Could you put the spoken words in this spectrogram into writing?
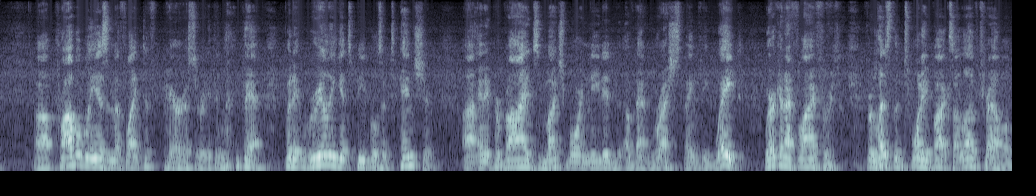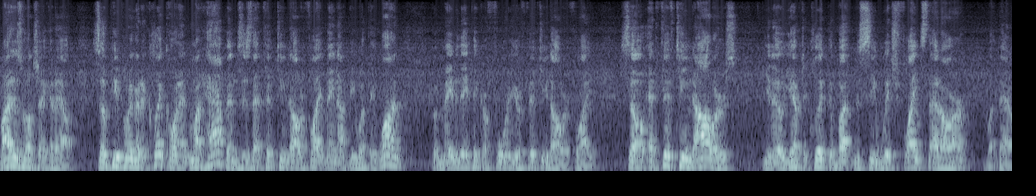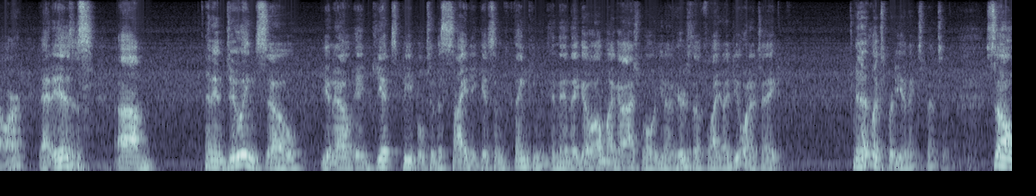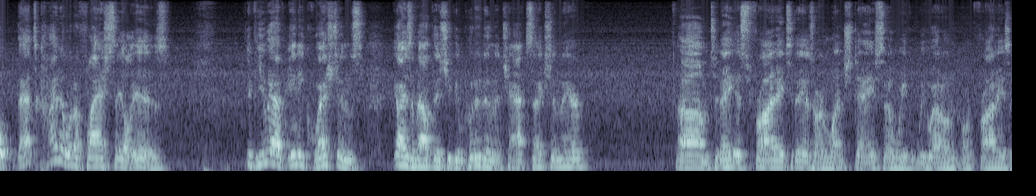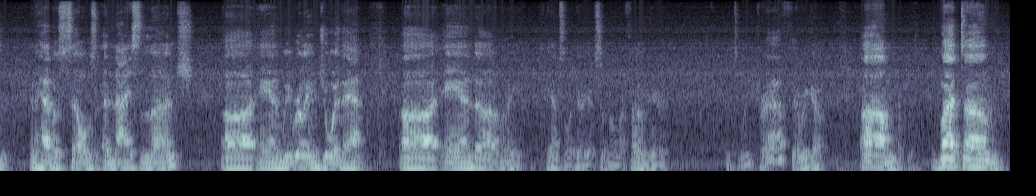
Uh, probably isn't a flight to Paris or anything like that but it really gets people's attention uh, and it provides much more needed of that rush thinking. Wait where can I fly for for less than 20 bucks? I love travel. Might as well check it out. So people are going to click on it and what happens is that $15 flight may not be what they want but maybe they pick a 40 or $50 flight. So at $15 you know you have to click the button to see which flights that are what that are that is. Um, and in doing so you know it gets people to the site it gets them thinking and then they go oh my gosh well you know here's the flight I do want to take and it looks pretty inexpensive. So that's kind of what a flash sale is. If you have any questions guys about this you can put it in the chat section there. Um, today is Friday today is our lunch day so we, we go out on, on Fridays and, and have ourselves a nice lunch uh, and we really enjoy that. Uh, and uh, let me cancel here. I got something on my phone here. It's a delete draft there we go. Um, but um,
